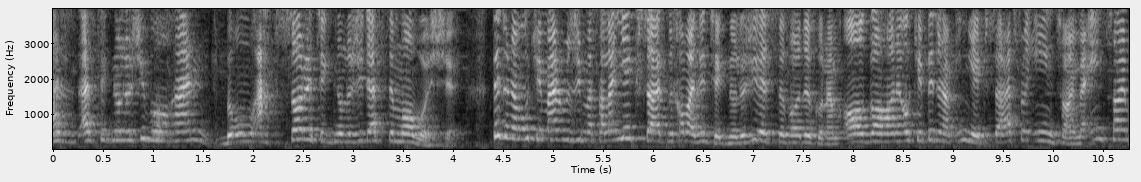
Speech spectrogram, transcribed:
از, از تکنولوژی واقعا به اون افسار تکنولوژی دست ما باشه. بدونم okay من روزی مثلا یک ساعت می‌خوام از این تکنولوژی استفاده کنم. آگاهانه okay بدونم این یک ساعت رو این time و این time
